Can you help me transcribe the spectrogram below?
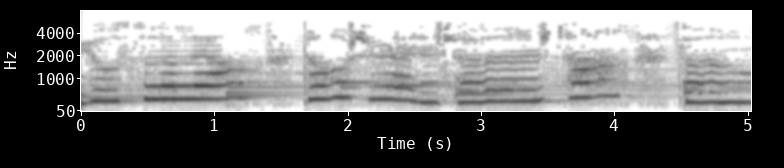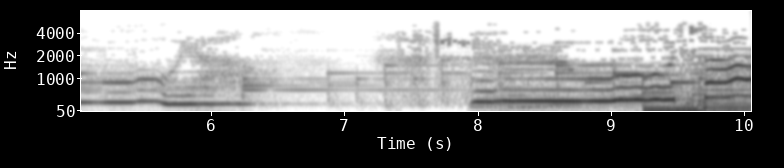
有思量，都是爱人身上曾无恙，世无常。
